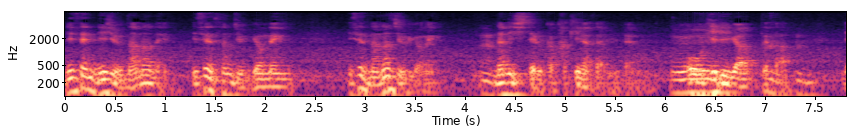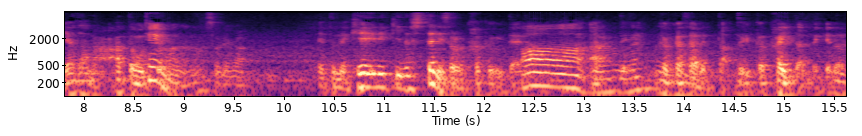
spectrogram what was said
2027年2034年2074年うん何してるか書きなさいみたいな大喜利があってさうん嫌、だなと思って。テーマなのそれが。えっとね経歴の下にそれを書くみたいなあああってね。書かされたというか書いたんだけど、うん。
